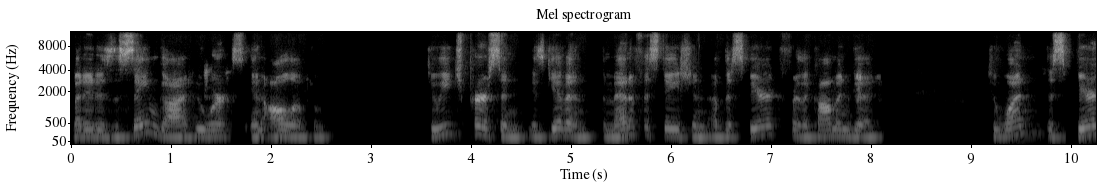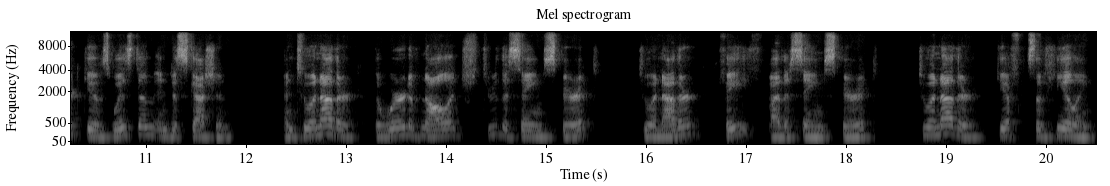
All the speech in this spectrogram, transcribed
but it is the same God who works in all of them. To each person is given the manifestation of the Spirit for the common good. To one, the Spirit gives wisdom in discussion, and to another, the word of knowledge through the same Spirit, to another, faith by the same Spirit, to another, gifts of healing,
